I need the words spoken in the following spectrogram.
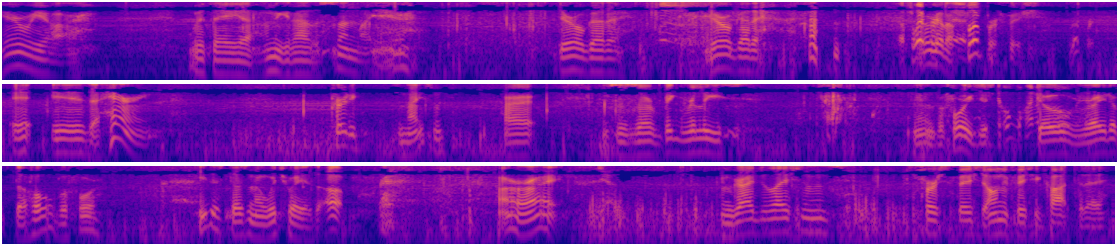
here we are with a, uh, let me get out of the sunlight here. Daryl got a, Daryl got a, a flipper got a flipper fish. Flipper. It is a herring. Pretty, it's a nice one. All right, this is our big release. And before he just dove right up the hole before. He just doesn't know which way is up. All right. Yes. Congratulations. It's the first fish, the only fish he caught today.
